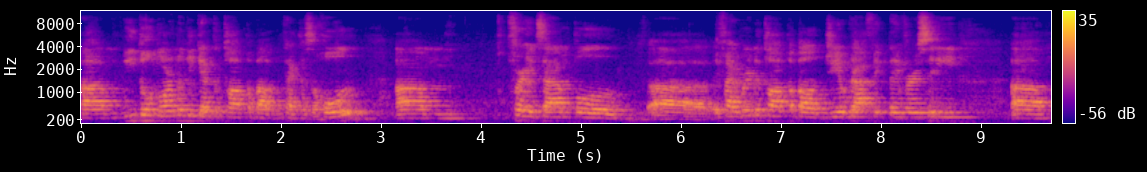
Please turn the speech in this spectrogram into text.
um, we don't normally get to talk about in tech as a whole. Um, for example, uh, if I were to talk about geographic diversity, um,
